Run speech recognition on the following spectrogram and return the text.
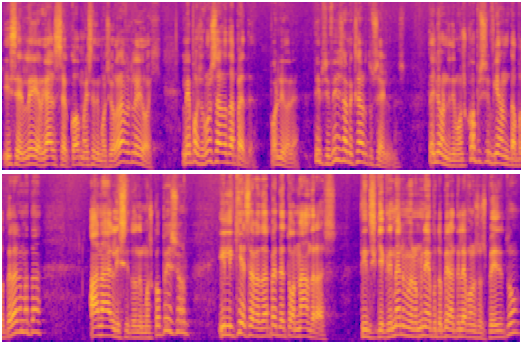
είσαι, λέει, εργάζεσαι κόμμα, είσαι δημοσιογράφος, λέει όχι. Λέει πόσο χρόνο, 45. Πολύ ωραία. Τι ψηφίζεις ανεξάρτητου Έλληνε. Τελειώνει η δημοσκόπηση, βγαίνουν τα αποτελέσματα, ανάλυση των δημοσκοπήσεων. Ηλικία 45 ετών άνδρας, την συγκεκριμένη ημερομηνία που τον πήραν τηλέφωνο στο σπίτι του.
